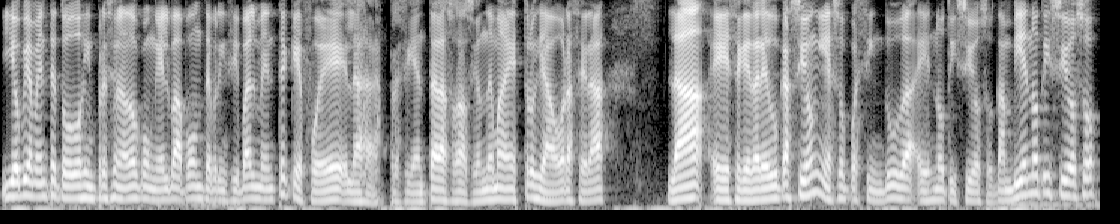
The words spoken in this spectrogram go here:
y obviamente todos impresionados con Elba Ponte principalmente, que fue la presidenta de la Asociación de Maestros y ahora será la eh, secretaria de Educación y eso pues sin duda es noticioso. También noticioso,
